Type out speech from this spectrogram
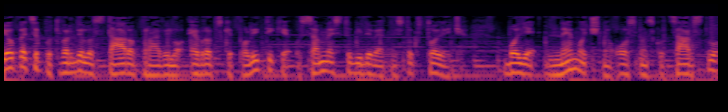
I opet se potvrdilo staro pravilo europske politike 18. i 19. stoljeća. Bolje nemoćno osmansko carstvo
